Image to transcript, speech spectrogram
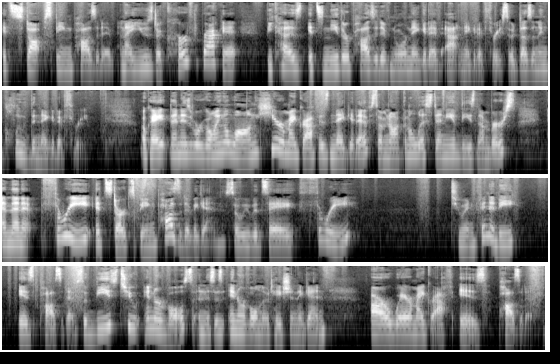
it stops being positive. And I used a curved bracket because it's neither positive nor negative at negative 3. So it doesn't include the negative 3. Okay, then as we're going along, here my graph is negative, so I'm not going to list any of these numbers. And then at 3, it starts being positive again. So we would say 3 to infinity is positive. So these two intervals, and this is interval notation again, are where my graph is positive.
